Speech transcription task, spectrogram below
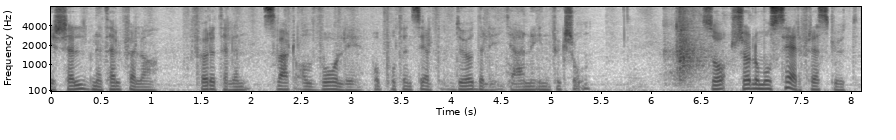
i sjeldne tilfeller føre til en svært alvorlig og potensielt dødelig hjerneinfeksjon. Så selv om hun ser frisk ut,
